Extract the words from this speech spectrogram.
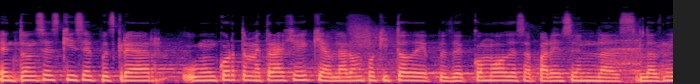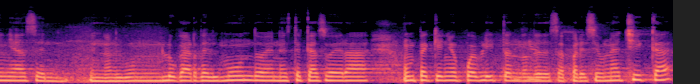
Entonces quise pues crear un cortometraje que hablara un poquito de, pues, de cómo desaparecen las, las niñas en, en, algún lugar del mundo. En este caso era un pequeño pueblito en donde desapareció una chica,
